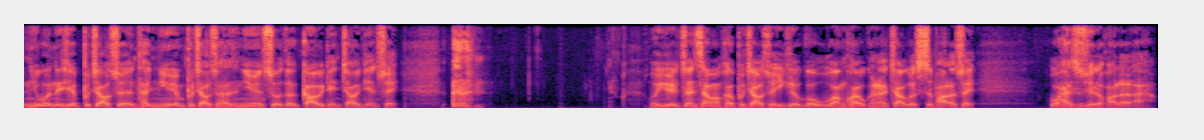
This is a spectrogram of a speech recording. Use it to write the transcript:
你问那些不交税人，他宁愿不交税，还是宁愿所得高一点交一点税？我一个月赚三万块不交税，一个月给我五万块，我可能要交个十趴的税，我还是觉得划得来啊。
